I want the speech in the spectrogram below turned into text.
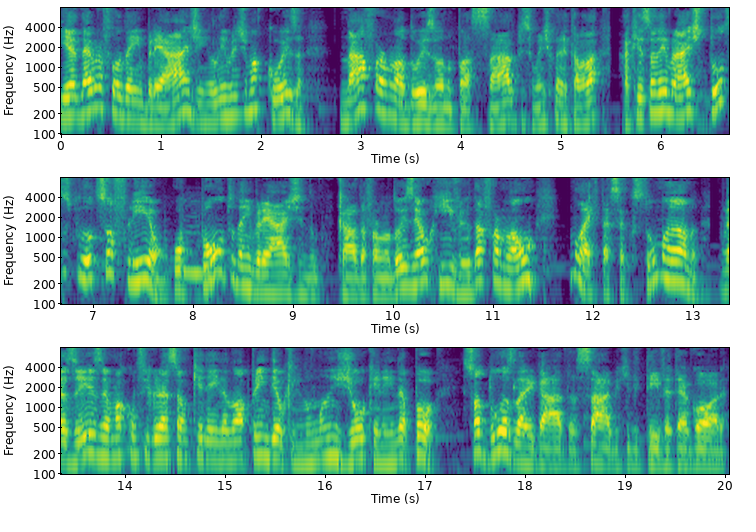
E a Débora falou da embreagem, eu lembrei de uma coisa. Na Fórmula 2 no ano passado, principalmente quando ele estava lá, a questão da embreagem, todos os pilotos sofriam. O hum. ponto da embreagem do carro da Fórmula 2 é horrível. O da Fórmula 1, o moleque tá se acostumando. Às vezes é uma configuração que ele ainda não aprendeu, que ele não manjou, que ele ainda, pô, só duas largadas, sabe, que ele teve até agora.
